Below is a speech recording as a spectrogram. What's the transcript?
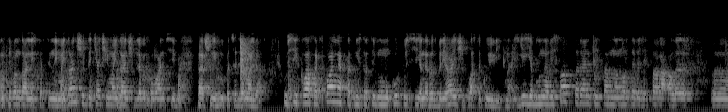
антивандальний спортивний майданчик, дитячий майданчик для вихованців першої групи, це для малят. У всіх класах спальнях, адміністративному корпусі енергозберігаючі пластикові вікна. Є яблуневий сад старенький, там на 0,9 гектара, але е,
